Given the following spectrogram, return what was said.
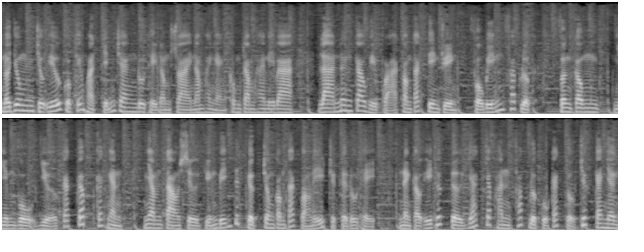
Nội dung chủ yếu của kế hoạch chỉnh trang đô thị Đồng Xoài năm 2023 là nâng cao hiệu quả công tác tuyên truyền, phổ biến pháp luật, phân công nhiệm vụ giữa các cấp các ngành nhằm tạo sự chuyển biến tích cực trong công tác quản lý trật tự đô thị, nâng cao ý thức tự giác chấp hành pháp luật của các tổ chức cá nhân,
